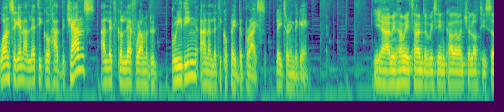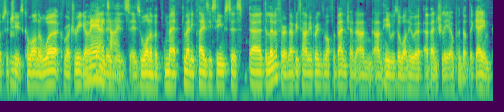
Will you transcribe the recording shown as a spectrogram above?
once again, Atletico had the chance. Atletico left Real Madrid breathing, and Atletico paid the price later in the game. Yeah, I mean, how many times have we seen Carlo Ancelotti's substitutes come on and work? Rodrygo many again is, is, one of the many players who seems to uh, deliver for him every time he brings him off the bench, and, and and he was the one who eventually opened up the game.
